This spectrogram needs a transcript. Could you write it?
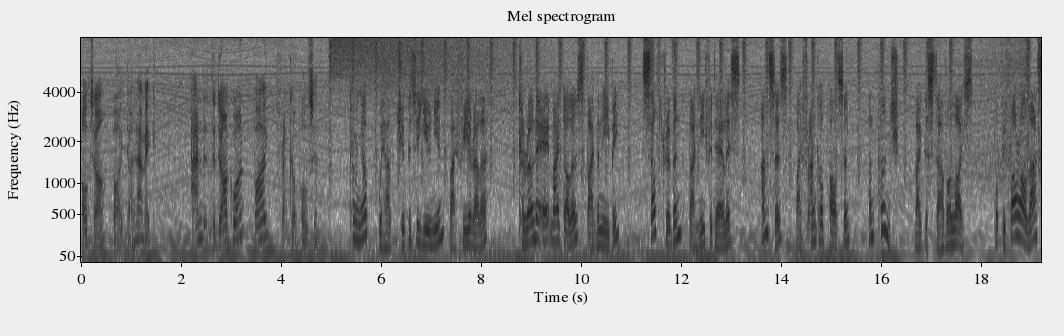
Altar by Dynamic, and The Dark One by Franco Paulsen. Coming up, we have Jupiter Union by Fiorella, Corona Ate My Dollars by Manibi, Self Driven by Nei Fidelis, Answers by Franco Paulsen, and Punch by Gusttavo Luys. But before all that,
